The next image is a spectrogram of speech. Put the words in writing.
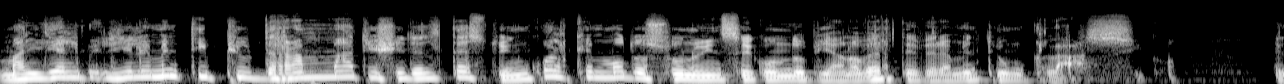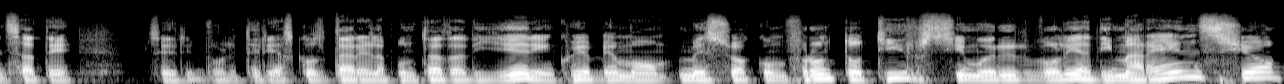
ma gli, gli, elementi più drammatici del testo in qualche modo sono in secondo piano. Verte è veramente un classico. Pensate, se volete riascoltare la puntata di ieri in cui abbiamo messo a confronto Tirsi morir volea di Marenzio,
